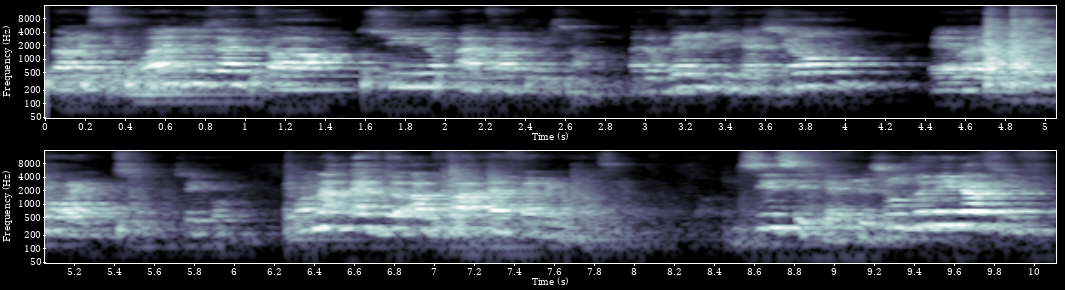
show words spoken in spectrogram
va rester moins 2 alpha sur alpha plus 1. Alors, vérification. Et voilà, c'est correct. C'est correct. On a f de alpha inférieur à 0. Ici, c'est quelque chose de négatif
